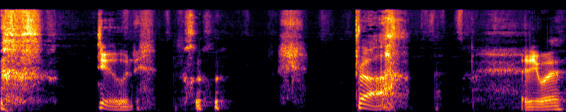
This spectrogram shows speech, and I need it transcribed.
Dude. Bruh. Anyway,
